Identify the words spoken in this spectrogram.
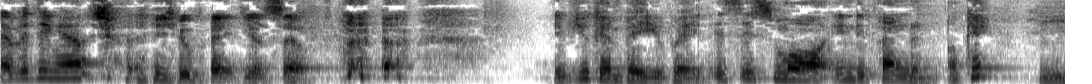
Everything else you pay yourself. if you can pay, you pay. It's, it's more independent, okay? Hmm.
